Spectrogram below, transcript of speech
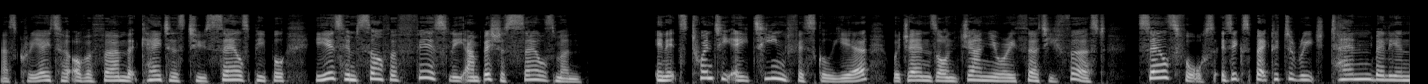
As creator of a firm that caters to salespeople, he is himself a fiercely ambitious salesman. In its 2018 fiscal year, which ends on January 31st, Salesforce is expected to reach $10 billion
